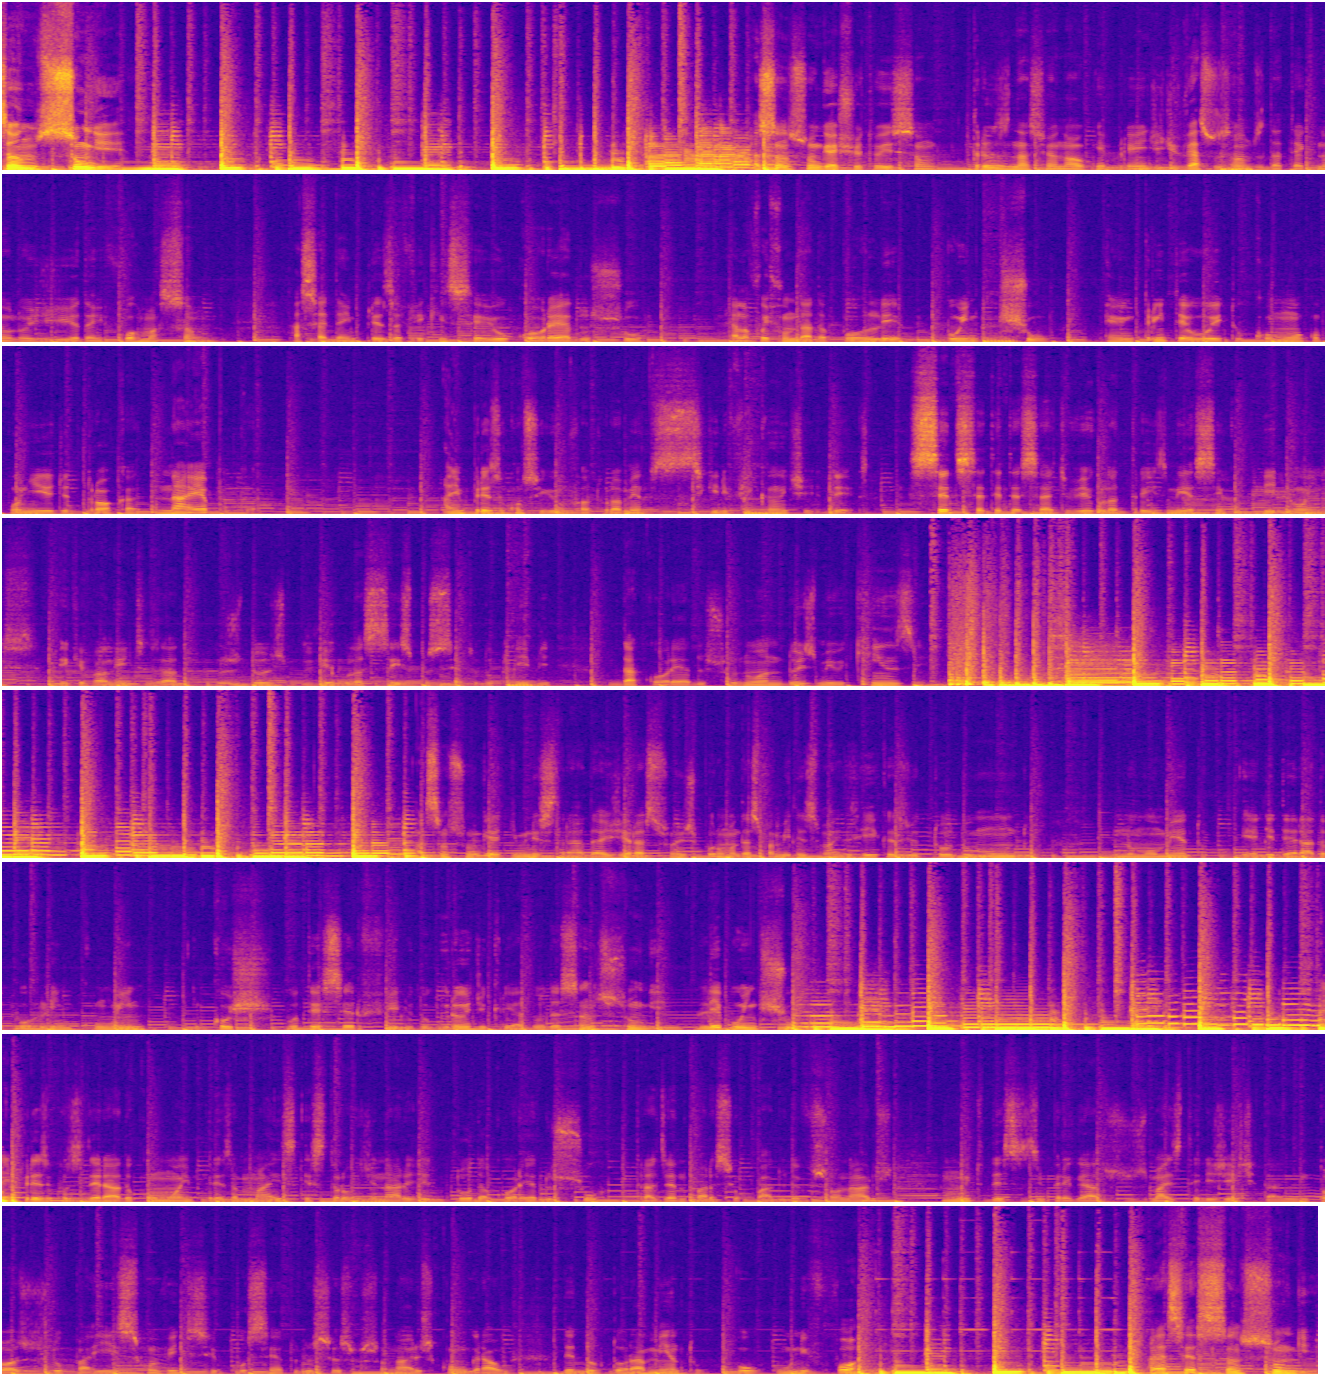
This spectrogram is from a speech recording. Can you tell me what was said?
Samsung. A Samsung é a instituição transnacional que empreende diversos ramos da tecnologia da informação. A sede da empresa fica em Seul, Coreia do Sul. Ela foi fundada por Lee Buing-chul em 38 como uma companhia de troca na época a empresa conseguiu um faturamento significante de 177,365 bilhões, equivalentes a os 2,6% do PIB da Coreia do Sul no ano 2015. Samsung é administrada há gerações por uma das famílias mais ricas de todo o mundo, no momento é liderada por Lin Kuan-yin Kush, o terceiro filho do grande criador da Samsung, Lee Buing-chul. A empresa é considerada como a empresa mais extraordinária de toda a Coreia do Sul, trazendo para seu quadro de funcionários muitos desses empregados os mais inteligentes e talentosos do país, com 25% dos seus funcionários com grau de doutoramento ou uniforme. Essa é Samsung.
